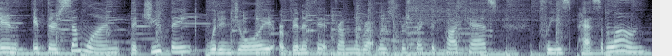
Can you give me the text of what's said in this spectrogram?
And if there's someone that you think would enjoy or benefit from the Rutledge Perspective podcast, please pass it along.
